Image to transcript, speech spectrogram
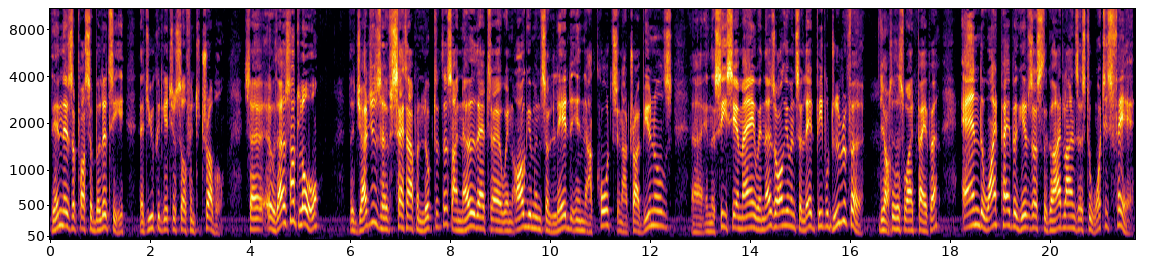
then there's a possibility that you could get yourself into trouble. So, although it's not law, the judges have sat up and looked at this. I know that uh, when arguments are led in our courts, in our tribunals, uh, in the CCMA, when those arguments are led, people do refer yeah. to this white paper. And the white paper gives us the guidelines as to what is fair.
